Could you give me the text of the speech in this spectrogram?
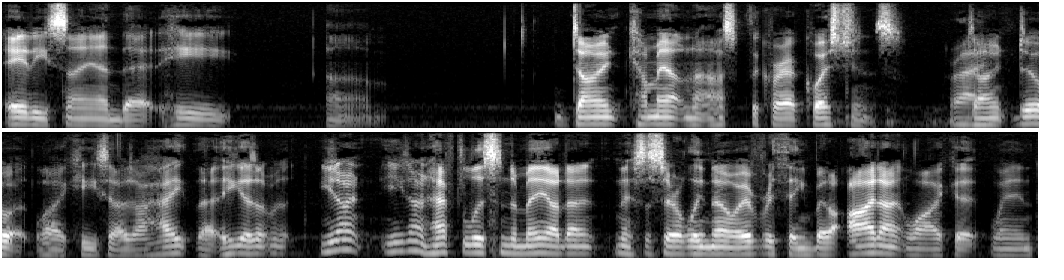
Eddie saying that he um, don't come out and ask the crowd questions. Right. Don't do it. Like he says, I hate that. He goes, you don't you don't have to listen to me. I don't necessarily know everything, but I don't like it when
